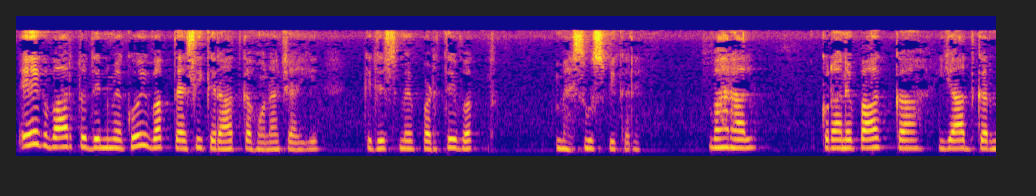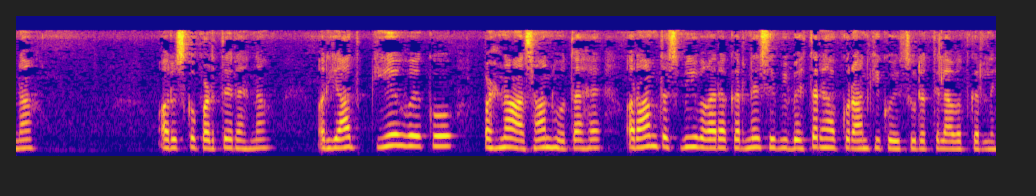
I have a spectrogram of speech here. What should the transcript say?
ایک بار تو دن میں کوئی وقت ایسی قرات کا ہونا چاہیے کہ جس میں پڑھتے وقت محسوس بھی کرے۔ بہرحال، قرآن پاک کا یاد کرنا اور اس کو پڑھتے رہنا اور یاد کیے ہوئے کو پڑھنا آسان ہوتا ہے اور عام تصویر وغیرہ کرنے سے بھی بہتر ہے، آپ قرآن کی کوئی صورت تلاوت کر لیں۔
